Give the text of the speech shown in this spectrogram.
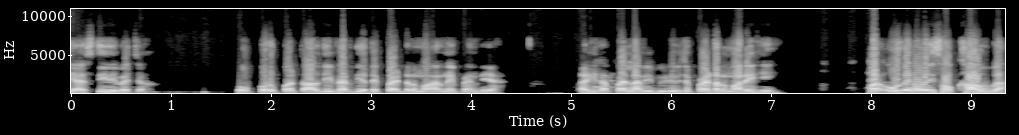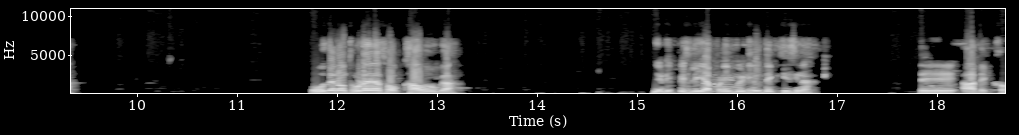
ਕੈਸਤੀ ਦੇ ਵਿੱਚ। ਉੱਪਰ ਉੱਪਰ ਟਲਦੀ ਫਿਰਦੀ ਆ ਤੇ ਪੈਡਲ ਮਾਰਨੇ ਪੈਂਦੇ ਆ। ਅਸੀਂ ਤਾਂ ਪਹਿਲਾਂ ਵੀ ਵੀਡੀਓ 'ਚ ਪੈਡਲ ਮਾਰੇ ਸੀ, ਪਰ ਉਹਦੇ ਨਾਲੋਂ ਹੀ ਸੌਖਾ ਹੋਊਗਾ। ਉਹਦੇ ਨਾਲ ਥੋੜਾ ਜਿਹਾ ਸੌਖਾ ਹੋਊਗਾ। ਜਿਹੜੀ ਪਿਛਲੀ ਆਪਣੀ ਵੀਡੀਓ ਦੇਖੀ ਸੀ ਨਾ, ਤੇ ਆਹ ਦੇਖੋ।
